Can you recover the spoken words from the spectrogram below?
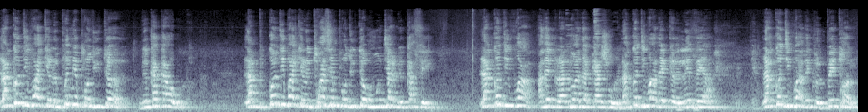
la Côte d'Ivoire qui est le premier producteur de cacao, la Côte d'Ivoire qui est le troisième producteur mondial de café, la Côte d'Ivoire avec la noix d'acajou, la Côte d'Ivoire avec euh, l'EVA, la Côte d'Ivoire avec le pétrole,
